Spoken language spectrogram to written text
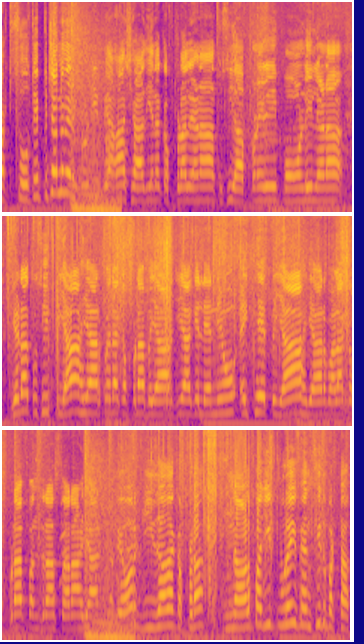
800 ਤੇ 95 ਰੁਪਏ ਜੀ ਵਿਆਹਾਂ ਸ਼ਾਦੀਆਂ ਦਾ ਕੱਪੜਾ ਲੈਣਾ ਤੁਸੀਂ ਆਪਣੇ ਲਈ ਪਾਉਣ ਲਈ ਲੈਣਾ। ਜਿਹੜਾ ਤੁਸੀਂ 50000 ਰੁਪਏ ਦਾ ਕੱਪੜਾ ਬਾਜ਼ਾਰ 'ਚ ਜਾ ਕੇ ਲੈਨੇ ਹੋ ਇੱਥੇ 50000 ਵਾਲਾ ਕੱਪੜਾ 15 17000 ਚ ਪਿਓਰ ਗੀਜ਼ਾ ਦਾ ਕੱਪੜਾ। ਨਾਲ ਭਾਜੀ ਪੂਰਾ ਹੀ ਫੈਂਸੀ ਦੁਪੱਟਾ।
